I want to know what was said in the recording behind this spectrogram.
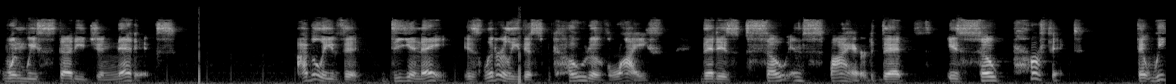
when we study genetics, I believe that DNA is literally this code of life that is so inspired, that is so perfect that we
